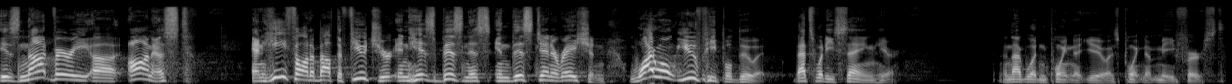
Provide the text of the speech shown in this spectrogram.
is not very uh, honest, and he thought about the future in his business in this generation. Why won't you people do it? That's what he's saying here. And I wasn't pointing at you, I was pointing at me first.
